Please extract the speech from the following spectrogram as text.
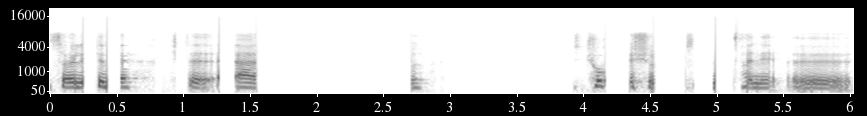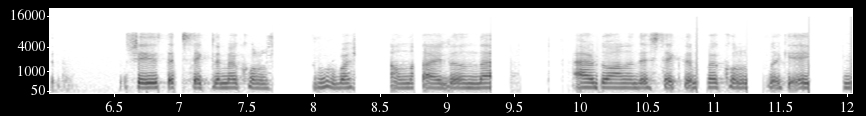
söyleşide işte çok şaşırıyoruz hani şeyi destekleme konusu Cumhurbaşkanlığı adaylığında Erdoğan'ı destekleme konusundaki eğilimi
